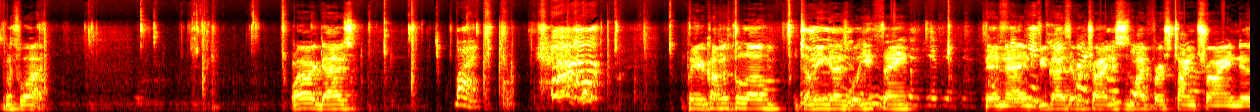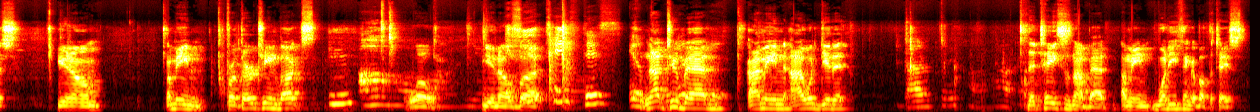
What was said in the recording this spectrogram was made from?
That's why. All right, guys. Bye. Put your comments below. Tell me, you guys, what you think. And uh, if you guys ever try, this is my first time trying this. You know, I mean, for 13 bucks, Oh. whoa. You know, if but you taste this, it'll not too be bad. I mean, I would get it. Gotta put it on. Alright. The taste is not bad. I mean, what do you think about the taste?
